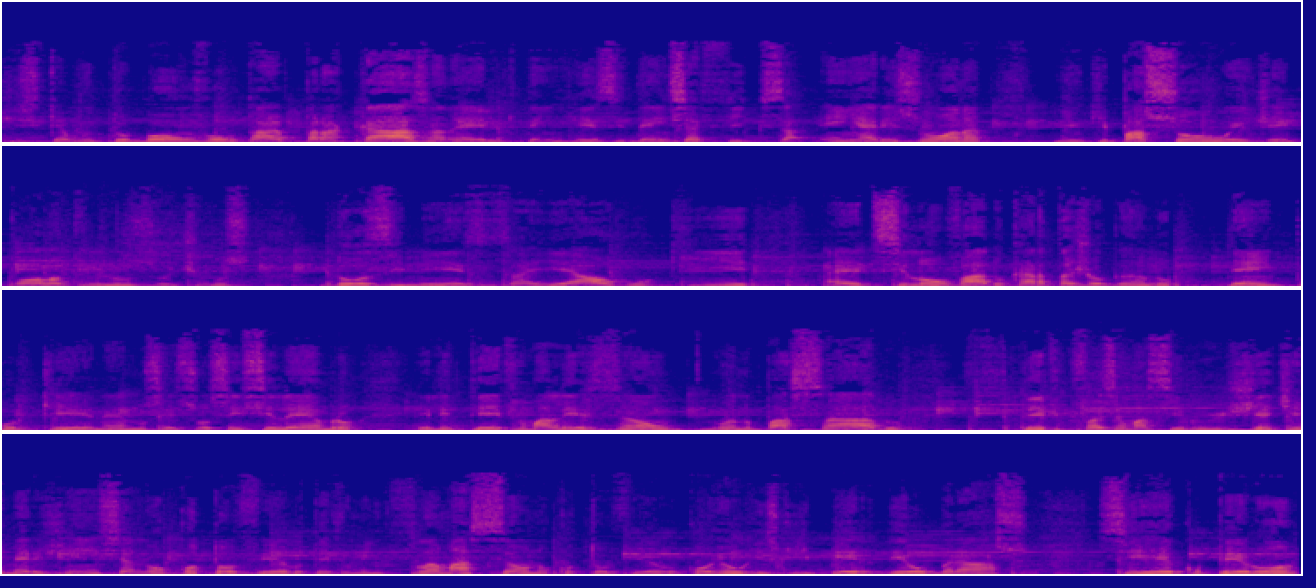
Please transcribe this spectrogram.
Disse que é muito bom voltar para casa, né? Ele que tem residência fixa em Arizona e o que passou o AJ Pollock nos últimos 12 meses aí é algo que é de se louvar do cara tá jogando bem. Por quê, né? Não sei se vocês se lembram, ele teve uma lesão no ano passado, teve que fazer uma cirurgia de emergência no cotovelo, teve uma inflamação no cotovelo, correu o risco de perder o braço. Se recuperou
